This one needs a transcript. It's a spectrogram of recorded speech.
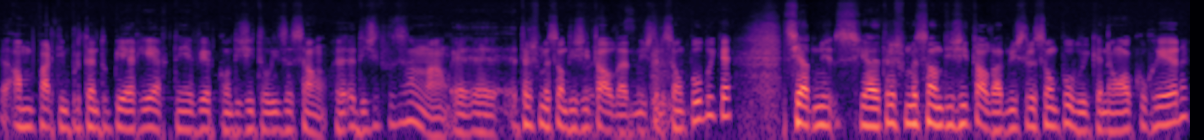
há uma parte importante do PRR que tem a ver com digitalização. A digitalização não, é a transformação digital da administração pública. Se a, se a transformação digital da administração pública não ocorrer,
